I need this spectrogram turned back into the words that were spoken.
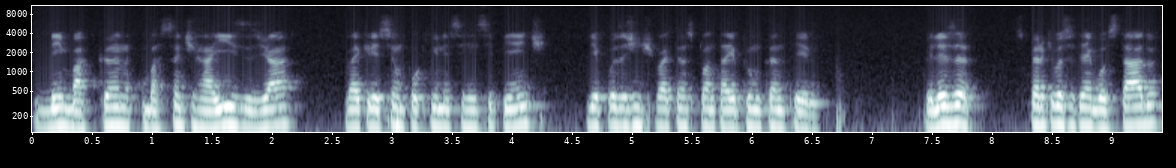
bem bacana, com bastante raízes já, vai crescer um pouquinho nesse recipiente e depois a gente vai transplantar aí para um canteiro. Beleza? Espero que você tenha gostado.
